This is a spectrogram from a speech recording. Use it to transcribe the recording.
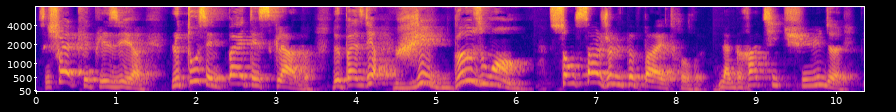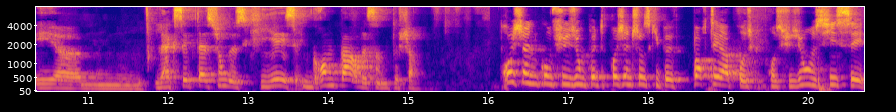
c'est chouette les plaisirs. Le tout, c'est de pas être esclave, de pas se dire j'ai besoin sans ça, je ne peux pas être heureux. La gratitude et euh, l'acceptation de ce qui est, c'est une grande part de Santosha. Prochaine confusion, prochaine chose qui peut porter à profusion aussi, c'est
